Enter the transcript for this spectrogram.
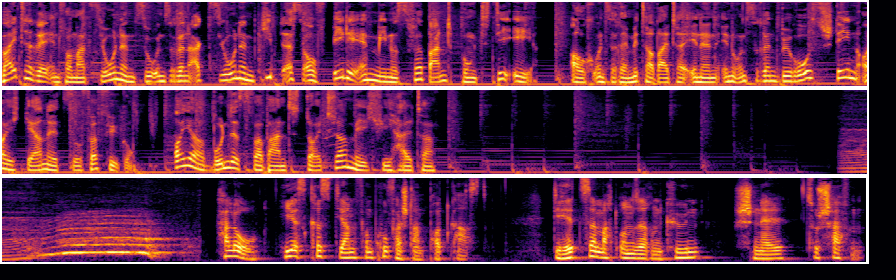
Weitere Informationen zu unseren Aktionen gibt es auf bdm-verband.de. Auch unsere MitarbeiterInnen in unseren Büros stehen euch gerne zur Verfügung. Euer Bundesverband Deutscher Milchviehhalter. Hallo, hier ist Christian vom Kuhverstand Podcast. Die Hitze macht unseren Kühen schnell zu schaffen.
